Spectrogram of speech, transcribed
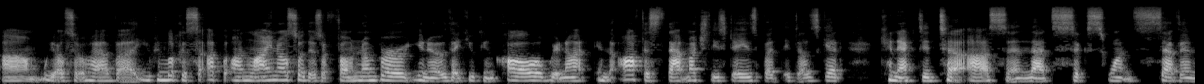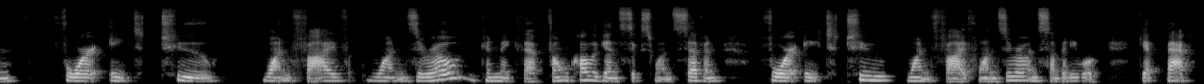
Um, we also have, uh, you can look us up online. Also, there's a phone number, you know, that you can call. We're not in the office that much these days, but it does get connected to us, and that's 617 482 1510. You can make that phone call again, 617 482 1510, and somebody will get back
